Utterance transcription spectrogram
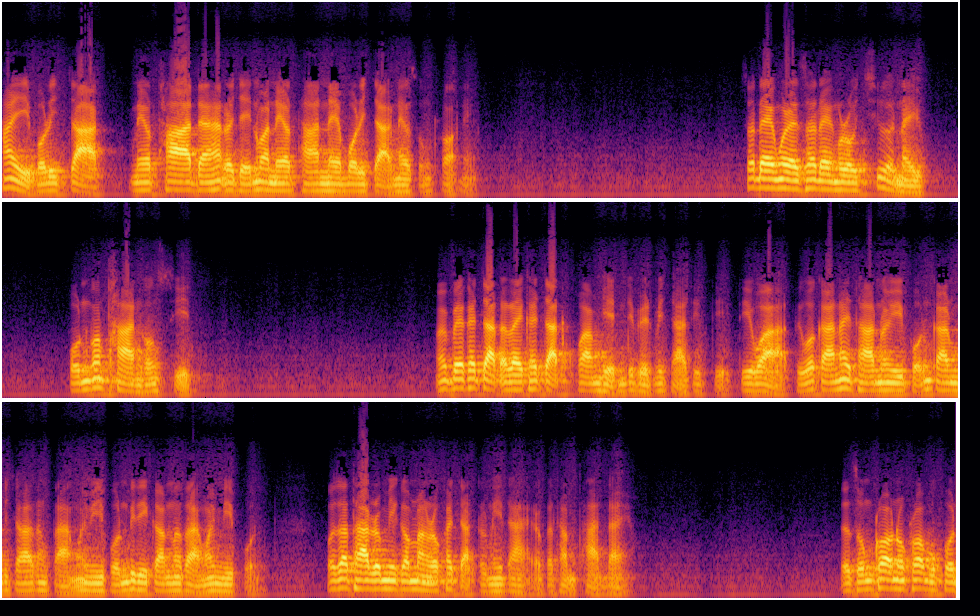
ให้บริจาคแนวทานนะฮะเราจะเห็นว่าแนวทานแนวบริจาคแนวสงเคราะห์นี่แสดงอะไรแสดงเราเชื่อในผลของทานของศีลมันไปขจัดอะไรขจัดความเห็นที่เป็นวิชาทิฏฐิที่ว่า ถือว่าการให้ทานไม่มีผลการบูชาต่าง ๆ ไม่มีผลพิธีกรรมต่าง ๆ ไม่มีผล พราะถ้าทานเรามีกำลังเราขจัดตรงนี้ได้ เราก็ทำทานได้แต่สงเคราะห์นุเคราะห์บุคคล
